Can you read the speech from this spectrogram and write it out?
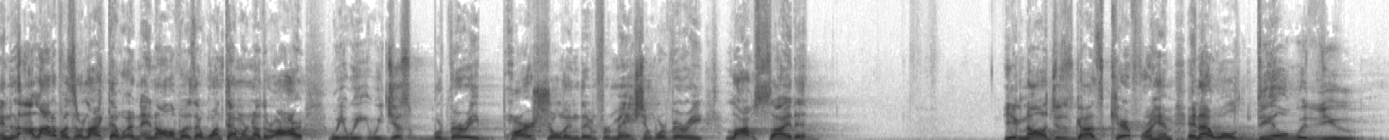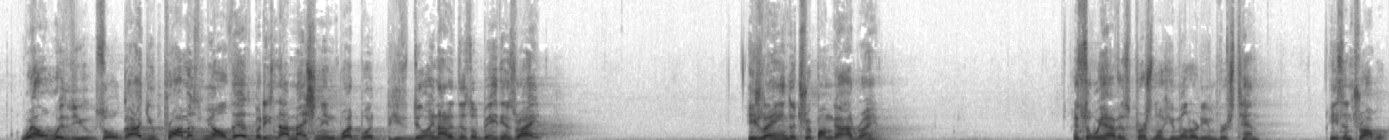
And a lot of us are like that, and, all of us at one time or another are. We, we, we just, we're very partial in the information, we're very lopsided. He acknowledges God's care for him, and I will deal with you, well with you. So, God, you promised me all this, but he's not mentioning what, what he's doing out of disobedience, right? He's laying the trip on God, right? And so we have his personal humility in verse 10. He's in trouble.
